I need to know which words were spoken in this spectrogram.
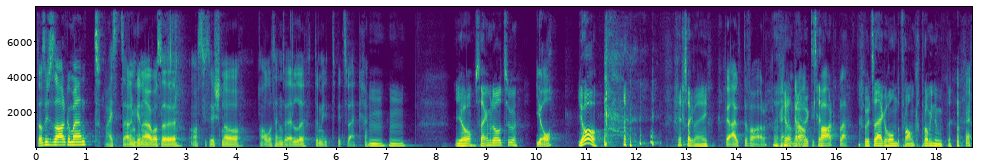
Das ist das Argument. Ich weiss jetzt auch nicht genau, was, äh, was sie sonst noch alles haben wollen damit bezwecken. Ja, was sagen wir da dazu? Ja, Ja! ich sage nein. ich bin Autofahrer. Ich Ja, gratis wirklich. Parkplatz. Ich würde sagen 100 Franken pro Minute.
